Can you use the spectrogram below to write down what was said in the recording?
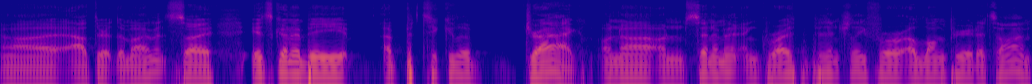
out there at the moment. So it's going to be a particular drag on uh, on sentiment and growth potentially for a long period of time.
